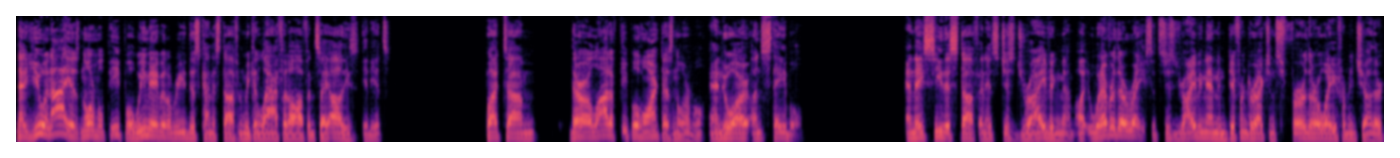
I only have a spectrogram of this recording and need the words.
Now, you and I, as normal people, we may be able to read this kind of stuff and we can laugh it off and say, oh, these idiots. But um, there are a lot of people who aren't as normal and who are unstable. And they see this stuff and it's just driving them, uh, whatever their race, it's just driving them in different directions further away from each other,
